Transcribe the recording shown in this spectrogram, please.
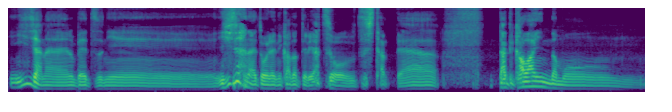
いいじゃない別に。いいじゃないトイレに飾ってるやつを写したって。だって可愛いんだもん。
